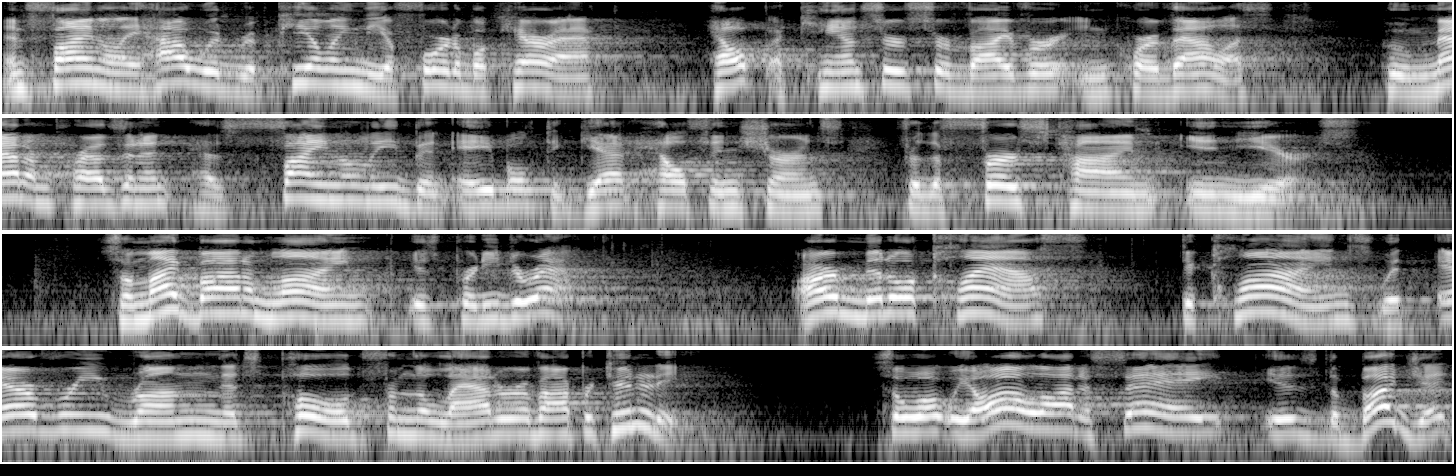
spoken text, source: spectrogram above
And finally, how would repealing the Affordable Care Act help a cancer survivor in Corvallis who, Madam President, has finally been able to get health insurance for the first time in years? So, my bottom line is pretty direct. Our middle class declines with every rung that's pulled from the ladder of opportunity. So, what we all ought to say is the budget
